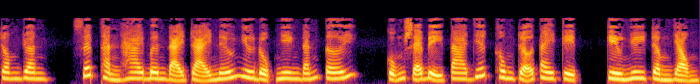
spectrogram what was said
trong doanh, xếp thành hai bên đại trại nếu như đột nhiên đánh tới, cũng sẽ bị ta giết không trở tay kịp. Kiều Nhi trầm giọng,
